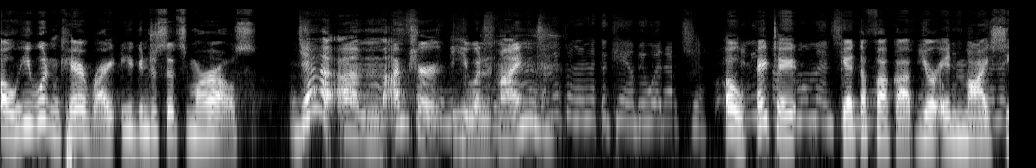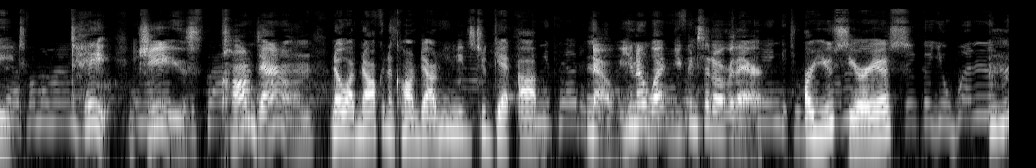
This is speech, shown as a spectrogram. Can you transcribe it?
Oh, he wouldn't care, right? He can just sit somewhere else. Yeah, um, I'm sure he wouldn't mind. Oh, hey Tate. Get the fuck up. You're in my seat. Tate, jeez, calm down. No, I'm not gonna calm down. He needs to get up. No, you know what? You can sit over there. Are you serious? Mm-hmm.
